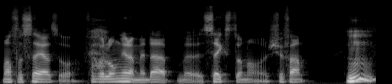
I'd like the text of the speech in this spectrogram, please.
Man får säga så. Får väl ångra mig där med 16 och 25. Mm.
